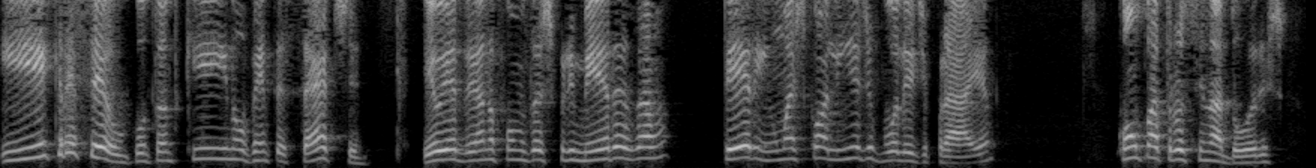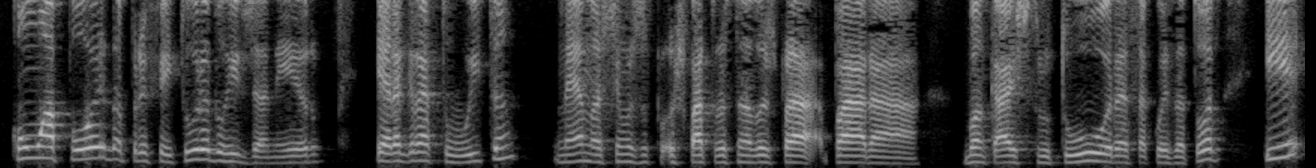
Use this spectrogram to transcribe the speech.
e cresceu. Contanto que em 97, eu e a Adriana fomos as primeiras a terem uma escolinha de vôlei de praia com patrocinadores, com o apoio da Prefeitura do Rio de Janeiro, era gratuita né? Nós tínhamos os patrocinadores pra, para bancar a estrutura, essa coisa toda, e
